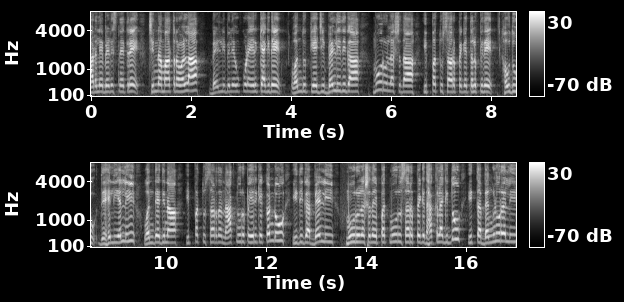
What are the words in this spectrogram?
ಮಾಡಲೇಬೇಡಿ ಸ್ನೇಹಿತರೆ. ಚಿನ್ನ ಮಾತ್ರವಲ್ಲ, ಬೆಳ್ಳಿ ಬೆಲೆಯೂ ಕೂಡ ಏರಿಕೆಯಾಗಿದೆ. ಒಂದು ಕೆ ಜಿ ಬೆಳ್ಳಿ ಇದೀಗ ಮೂರು ಲಕ್ಷದ ಇಪ್ಪತ್ತು ಸಾವಿರ ರೂಪಾಯಿಗೆ ತಲುಪಿದೆ. ಹೌದು, ದೆಹಲಿಯಲ್ಲಿ ಒಂದೇ ದಿನ ಇಪ್ಪತ್ತು ಸಾವಿರದ ನಾಲ್ಕುನೂರು ರೂಪಾಯಿ ಏರಿಕೆ ಕಂಡು ಇದೀಗ ಬೆಳ್ಳಿ ಮೂರು ಲಕ್ಷದ ಇಪ್ಪತ್ತ್ಮೂರು ಸಾವಿರ ರೂಪಾಯಿಗೆ ದಾಖಲಾಗಿದ್ದು, ಇತ್ತ ಬೆಂಗಳೂರಲ್ಲಿ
